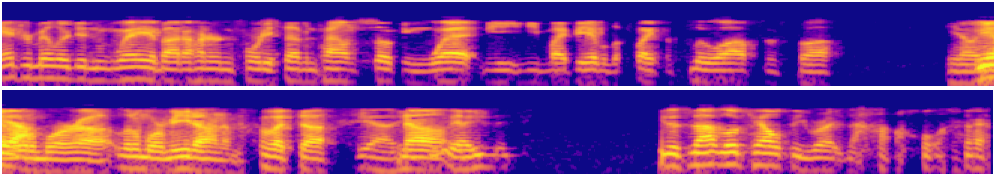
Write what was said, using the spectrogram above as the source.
Andrew Miller didn't weigh about 147 pounds soaking wet, he he might be able to fight the flu off if uh, you know, he yeah. had a little more uh, a little more meat on him. But uh yeah, no, yeah, he, he does not look healthy right now.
